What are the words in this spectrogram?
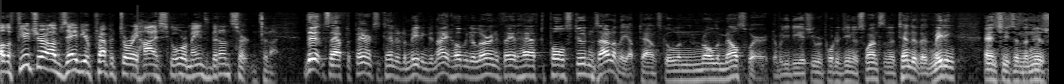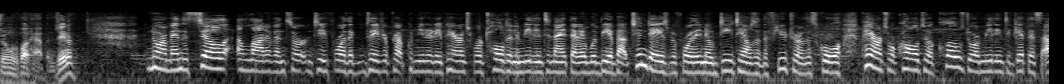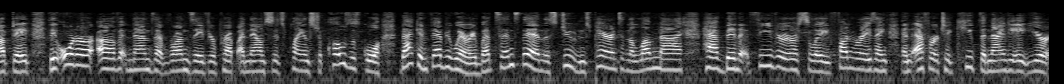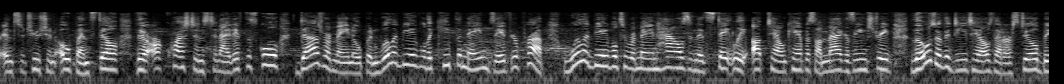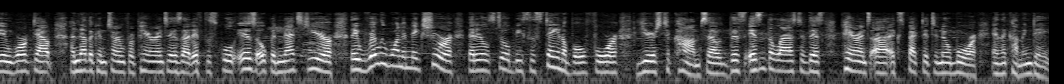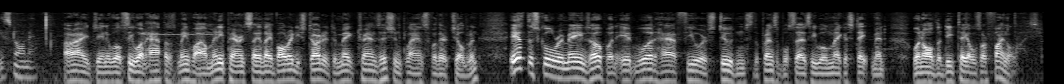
Well, the future of Xavier Preparatory High School remains a bit uncertain tonight. This after parents attended a meeting tonight hoping to learn if they'd have to pull students out of the uptown school and enroll them elsewhere. WDSU reporter Gina Swanson attended that meeting, and she's in the newsroom with what happened. Gina? Norman, there's still a lot of uncertainty for the Xavier Prep community. Parents were told in a meeting tonight that it would be about 10 days before they know details of the future of the school. Parents were called to a closed door meeting to get this update. The Order of Nuns that run Xavier Prep announced its plans to close the school back in February, but since then, the students, parents, and alumni have been feverishly fundraising an effort to keep the 98 year institution open. Still, there are questions tonight. If the school does remain open, will it be able to keep the name Xavier Prep? Will it be able to remain housed in its stately uptown campus on Magazine Street? Those are the details that are still being worked out. Another concern for parents is that if the school is open next year, they really want to make sure that it'll still be sustainable for years to come. So this isn't the last of this. Parents are expected to know more in the coming days. Norman. All right, Gina, we'll see what happens. Meanwhile, many parents say they've already started to make transition plans for their children. If the school remains open, it would have fewer students. The principal says he will make a statement when all the details are finalized.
